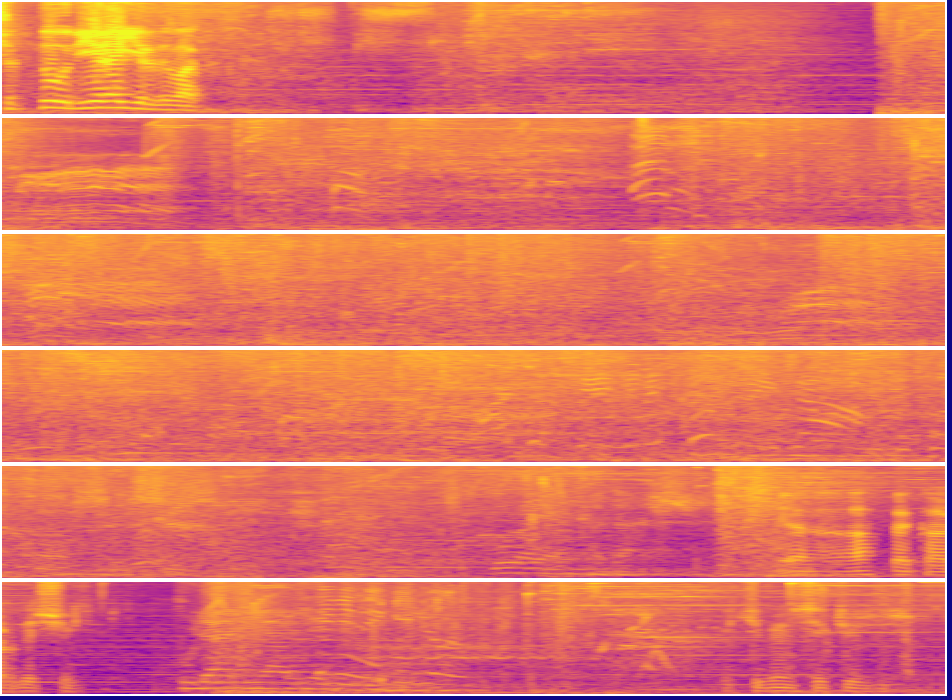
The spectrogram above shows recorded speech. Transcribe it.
Çıktı Udyr'a girdi bak. Ya ah be kardeşim. Kulen yerle bir oldu. 2800.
